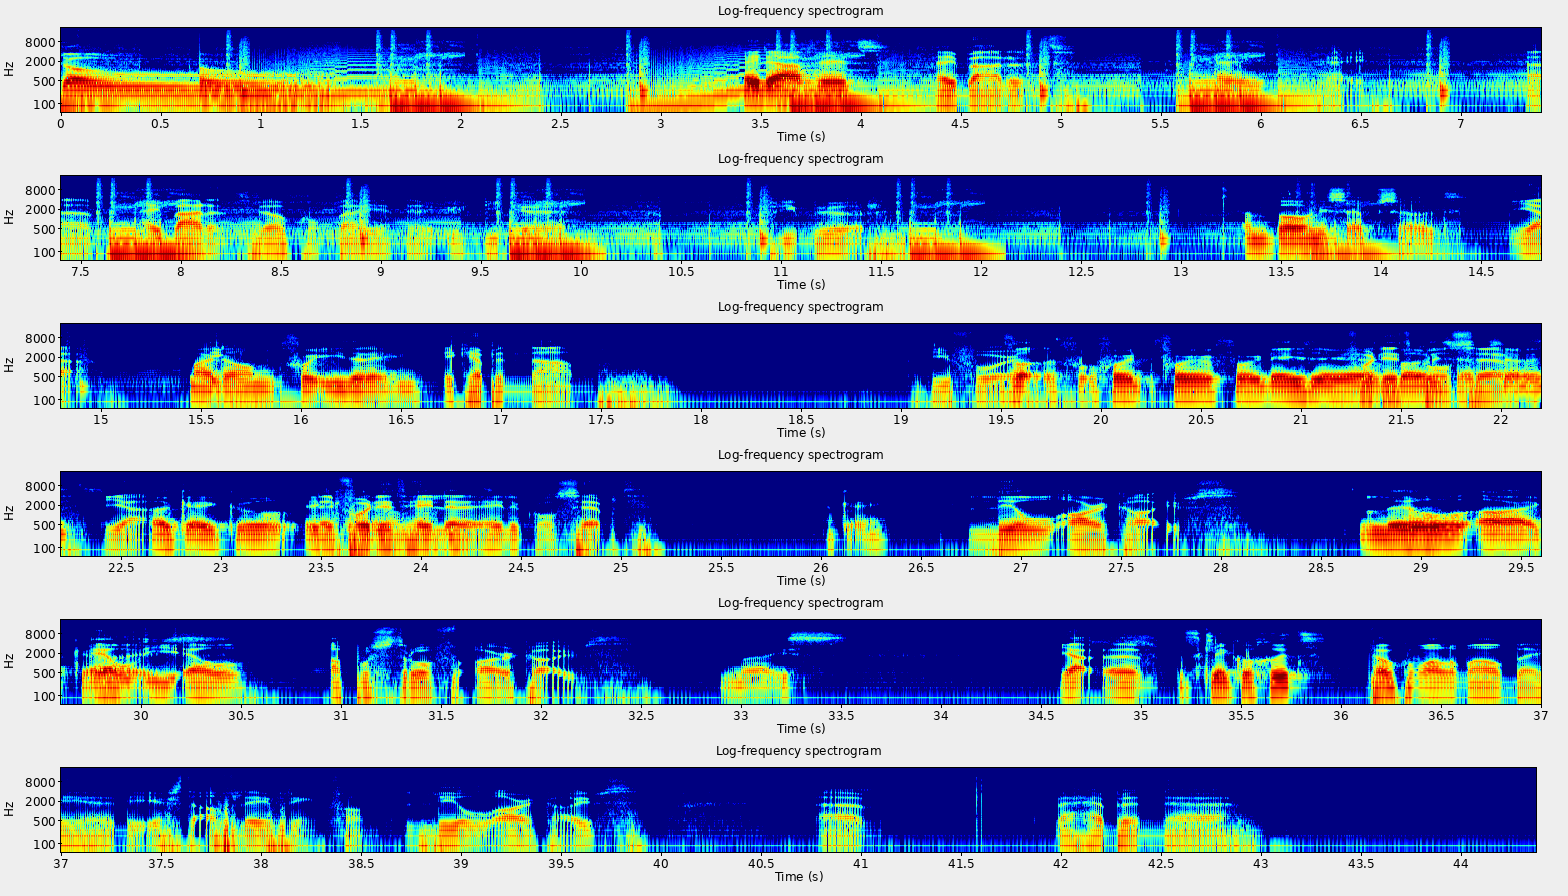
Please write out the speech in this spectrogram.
Go! Hey David. Hey Barend. Hey. Hey. Ehm, hey Barend, welkom bij een eh, unieke eh, primeur. Een bonus episode. Ja, Maar Ik- dan voor iedereen. ik heb een naam. Hiervoor. Voor, voor, voor, voor, voor deze eh, voor dit bonus concept. episode? Ja. Oké, cool. Ik nee, voor dit hele, hele concept. Oké. Lil Archives. Lil Archives. L-I-L apostrof Archives. Nice. Ja, ehm, Dat klinkt wel goed. welkom allemaal bij eh, de eerste aflevering van Lil Archives. Ehm, we hebben eh,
